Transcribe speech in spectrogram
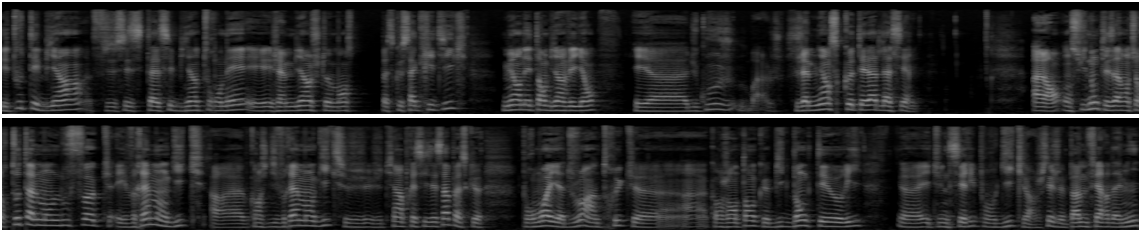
Et tout est bien, c'est assez bien tourné. Et j'aime bien justement parce que ça critique, mais en étant bienveillant. Et euh, du coup, j'aime bien ce côté-là de la série. Alors, on suit donc les aventures totalement loufoques et vraiment geek. Euh, quand je dis vraiment geek, je, tiens à préciser ça parce que pour moi, il y a toujours un truc, quand j'entends que Big Bang Theory euh, est une série pour geeks. Alors je sais, je vais pas me faire d'amis.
